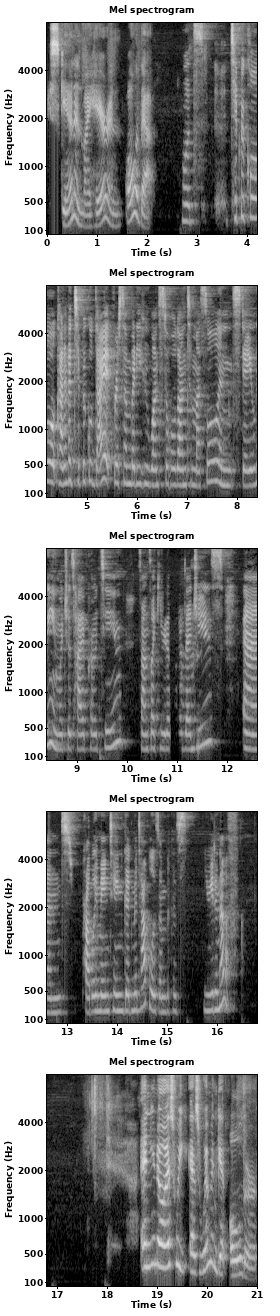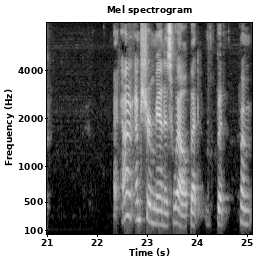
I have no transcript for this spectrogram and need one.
my skin and my hair and all of that. Well it's typical kind of a typical diet for somebody who wants to hold on to muscle and stay lean which is high protein. Sounds like you eat a lot of veggies and probably maintain good metabolism because you eat enough and you know as we as women get older I'm sure men as well, but but from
